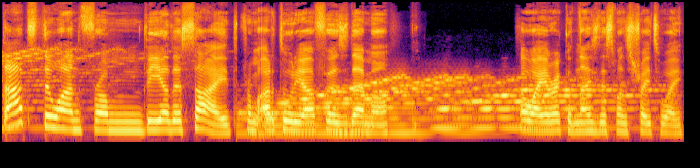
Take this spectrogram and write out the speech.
That's the one from the other side, from Arturia first demo. Oh, I recognize this one straight away.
